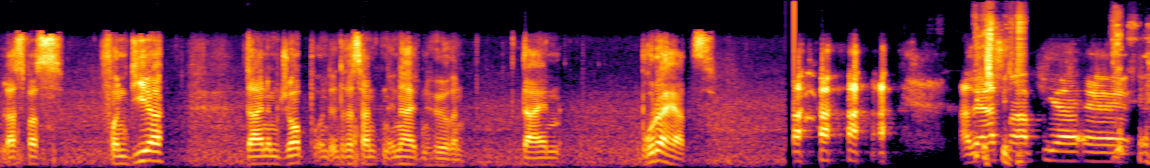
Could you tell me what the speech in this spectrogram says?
lass was von dir, deinem Job und interessanten Inhalten hören. Dein Bruderherz. also erstmal habt ihr äh,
